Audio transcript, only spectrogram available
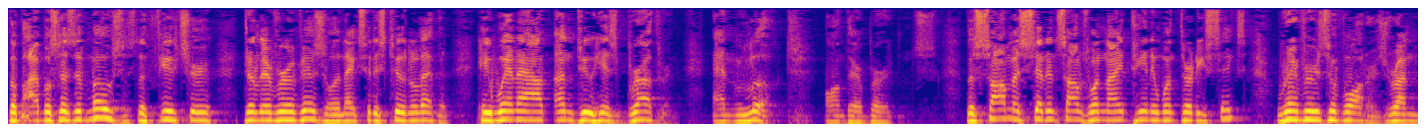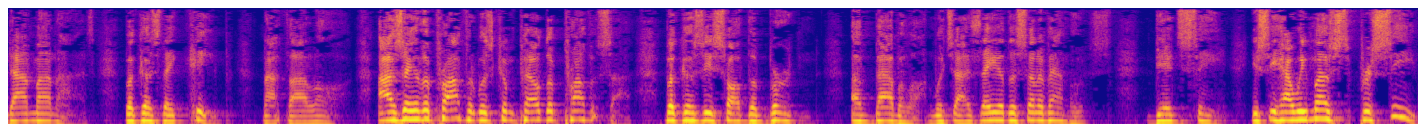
The Bible says of Moses, the future deliverer of Israel in Exodus 2 and 11, he went out unto his brethren and looked on their burdens. The psalmist said in Psalms 119 and 136, rivers of waters run down mine eyes because they keep not thy law. Isaiah the prophet was compelled to prophesy because he saw the burden of Babylon, which Isaiah the son of Amoz did see. You see how we must perceive.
